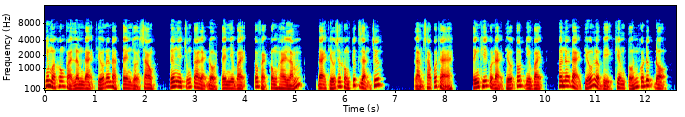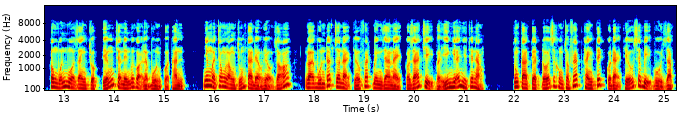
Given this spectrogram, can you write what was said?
Nhưng mà không phải Lâm Đại Thiếu đã đặt tên rồi sao? Nếu như chúng ta lại đổi tên như vậy, có phải không hay lắm? Đại Thiếu sẽ không tức giận chứ? Làm sao có thể? Tính khí của Đại Thiếu tốt như vậy, hơn nữa Đại Thiếu là vì khiêm tốn có đức độ, không muốn mua danh chuộc tiếng cho nên mới gọi là bùn của thần. Nhưng mà trong lòng chúng ta đều hiểu rõ, loại bùn đất do Đại Thiếu phát minh ra này có giá trị và ý nghĩa như thế nào. Chúng ta tuyệt đối sẽ không cho phép thành tích của Đại Thiếu sẽ bị vùi dập.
